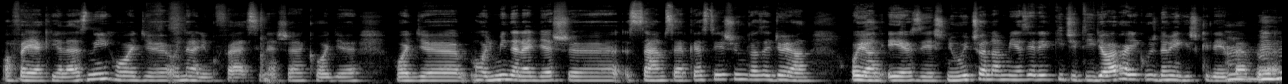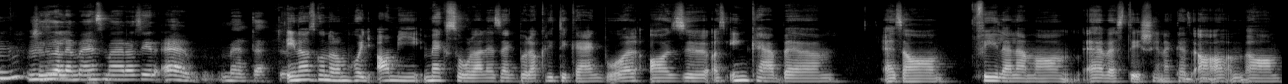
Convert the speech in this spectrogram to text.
a fejek jelezni, hogy, hogy ne legyünk felszínesek, hogy, hogy, hogy minden egyes számszerkesztésünk az egy olyan, olyan érzés nyújtson, ami azért egy kicsit így arhaikus, de mégis kilép ebből. És ez a lemez már azért elmentettő. Én azt gondolom, hogy ami megszólal ezekből a kritikákból, az, az inkább ez a félelem a elvesztésének, ez a, a, a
